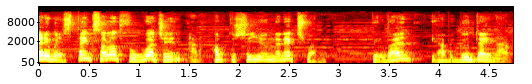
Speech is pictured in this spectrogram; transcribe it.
Anyways, thanks a lot for watching and I hope to see you in the next one. Till then, you have a good day now.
